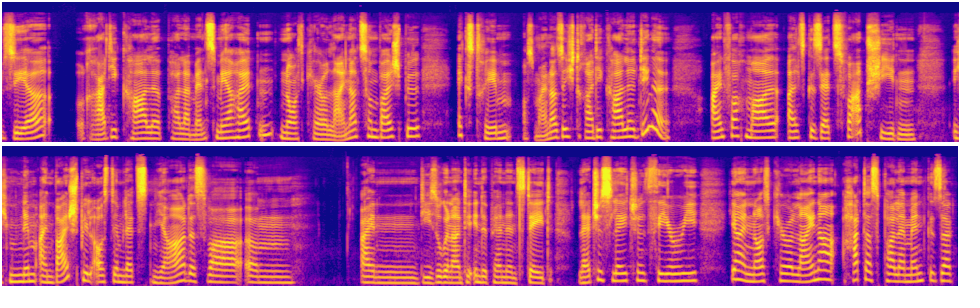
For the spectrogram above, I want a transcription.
sehr radikale Parlamentsmehrheiten, North Carolina zum Beispiel, extrem aus meiner Sicht radikale Dinge einfach mal als Gesetz verabschieden. Ich nehme ein Beispiel aus dem letzten Jahr. Das war ähm, ein, die sogenannte Independent State Legislature Theory. Ja, in North Carolina hat das Parlament gesagt,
